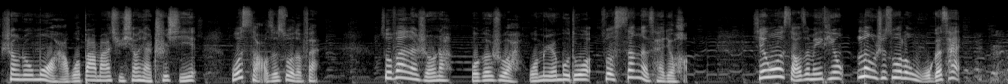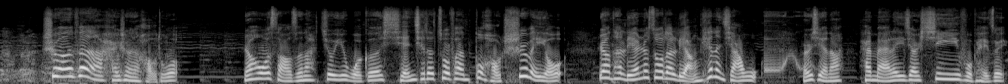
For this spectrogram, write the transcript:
上周末啊，我爸妈去乡下吃席，我嫂子做的饭。做饭的时候呢，我哥说啊，我们人不多，做三个菜就好。结果我嫂子没听，愣是做了五个菜。吃完饭啊，还剩下好多。然后我嫂子呢，就以我哥嫌弃他做饭不好吃为由，让他连着做了两天的家务，而且呢，还买了一件新衣服赔罪。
